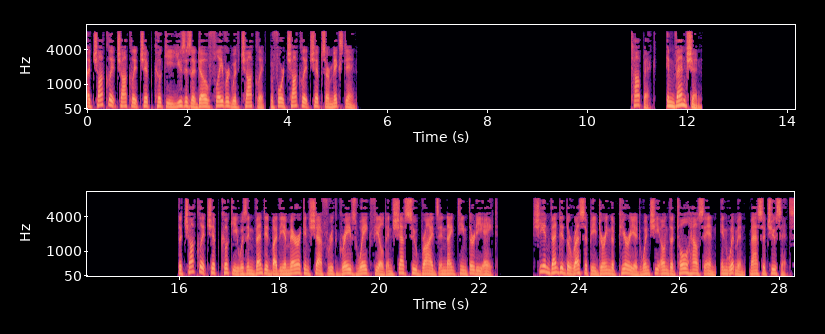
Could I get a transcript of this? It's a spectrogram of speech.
A chocolate chocolate chip cookie uses a dough flavored with chocolate, before chocolate chips are mixed in. Invention The chocolate chip cookie was invented by the American chef Ruth Graves Wakefield and chef Sue Brides in 1938. She invented the recipe during the period when she owned the Toll House Inn, in Whitman, Massachusetts.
